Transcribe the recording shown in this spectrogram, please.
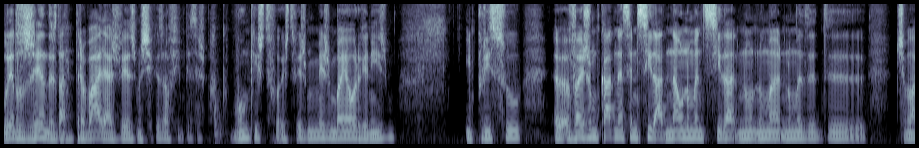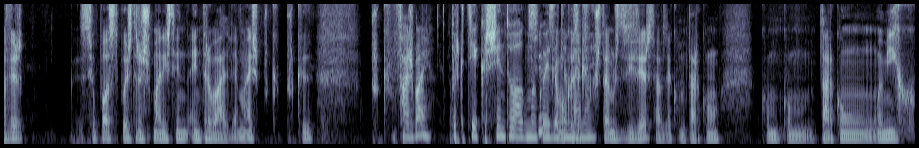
ler legendas, dá-te trabalho às vezes, mas chegas ao fim e pensas, pá, que bom que isto foi, isto fez-me mesmo bem ao organismo e por isso uh, vejo um bocado nessa necessidade, não numa necessidade, numa, numa de, de deixa-me lá ver se eu posso depois transformar isto em, em, trabalho. É mais porque, porque, porque faz bem. Porque te acrescentou alguma Sim, coisa é uma também. coisa que é? gostamos de viver, sabes? É como estar com. Como, como estar com um amigo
